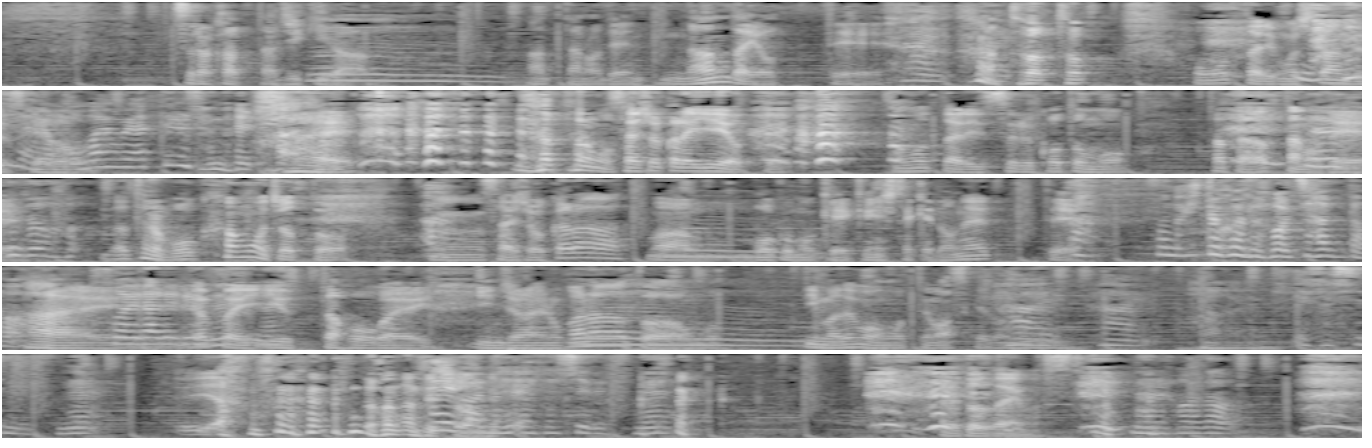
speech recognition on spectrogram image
辛かった時期がうん。あったので、なんだよって、はい。は い後々思ったりもしたんですけど。お前もやってるじゃないか、はい。だったらもう最初から言えよって思ったりすることも多々あったので、だったら僕はもうちょっと、うん、最初から、まあうん僕も経験したけどねって、あその一言をちゃんとはい。添えられるんですね、やっぱり言った方がいいんじゃないのかなとは思今でも思ってますけどね。はいはいは優しいんですねい。いや、どうなんでしょうね。ね優しいですね ありがとうございます。なるほど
